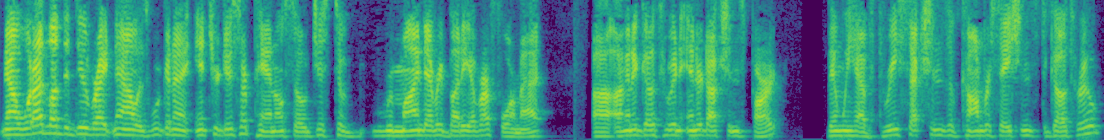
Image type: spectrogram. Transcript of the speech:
Now, what I'd love to do right now is we're going to introduce our panel. So just to remind everybody of our format, uh, I'm going to go through an introductions part. Then we have three sections of conversations to go through.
